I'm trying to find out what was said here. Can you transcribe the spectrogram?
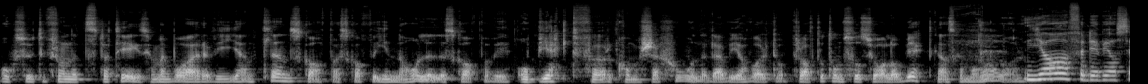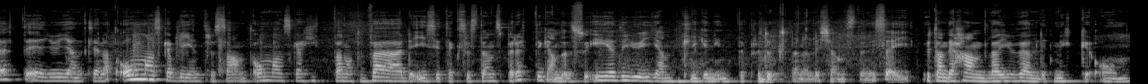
också utifrån ett strategiskt, men vad är det vi egentligen skapar? Skapar vi innehåll eller skapar vi objekt för konversationer? Där vi har varit och pratat om sociala objekt ganska många år. Ja, för det vi har sett är ju egentligen att om man ska bli intressant, om man ska hitta något värde i sitt existensberättigande så är det ju egentligen inte produkten eller tjänsten i sig sig. Utan det handlar ju väldigt mycket om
